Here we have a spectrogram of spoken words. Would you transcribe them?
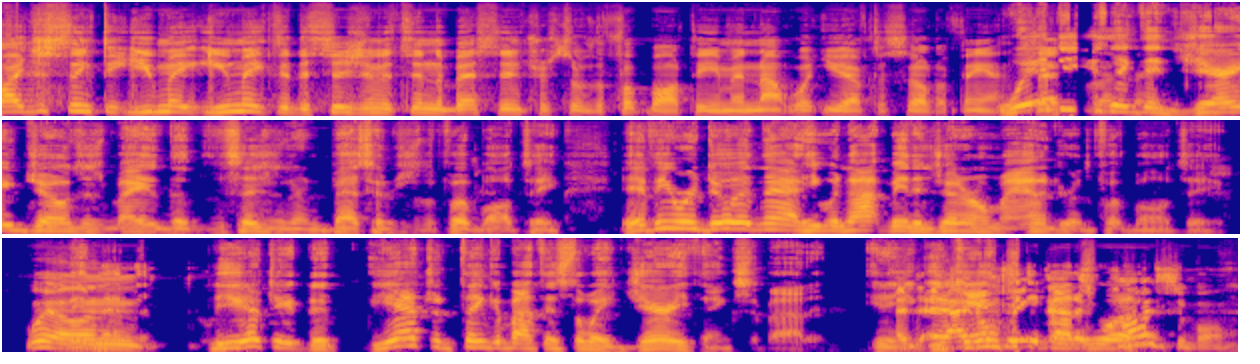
I just think that you make you make the decision that's in the best interest of the football team and not what you have to sell to fans. When that's do you think, think that Jerry Jones has made the decisions in the best interest of the football team? If he were doing that, he would not be the general manager of the football team. Well, I mean, and you have to you have to think about this the way Jerry thinks about it. You, you I don't think, think that's possible.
